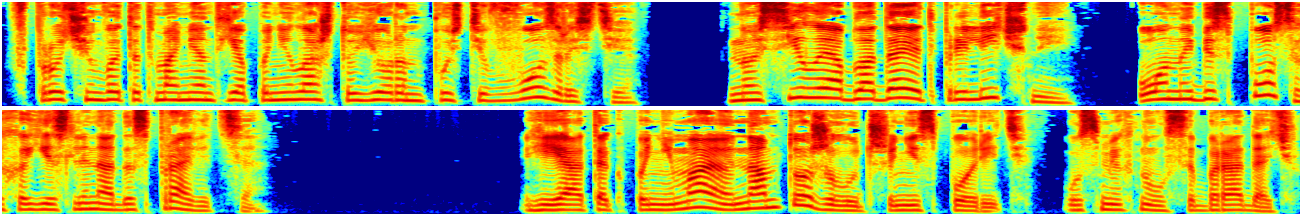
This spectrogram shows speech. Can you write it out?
Впрочем, в этот момент я поняла, что Йоран пусть и в возрасте, но силой обладает приличной. Он и без посоха, если надо справиться. «Я так понимаю, нам тоже лучше не спорить», — усмехнулся Бородач.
